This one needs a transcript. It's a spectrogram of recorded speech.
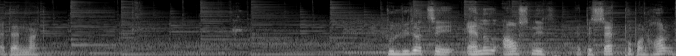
af Danmark. Du lytter til andet afsnit af Besat på Bornholm.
